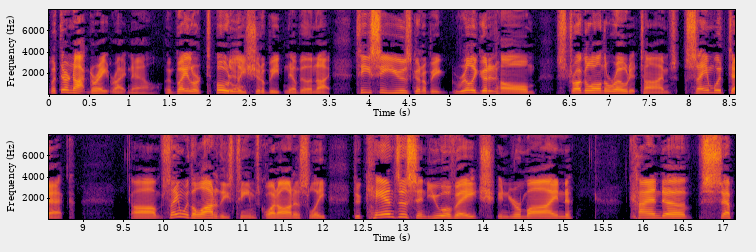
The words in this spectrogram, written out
but they're not great right now. And Baylor totally should have beaten them the other night. TCU is going to be really good at home, struggle on the road at times. Same with Tech. Um, same with a lot of these teams, quite honestly. Do Kansas and U of H, in your mind, kind of sep-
